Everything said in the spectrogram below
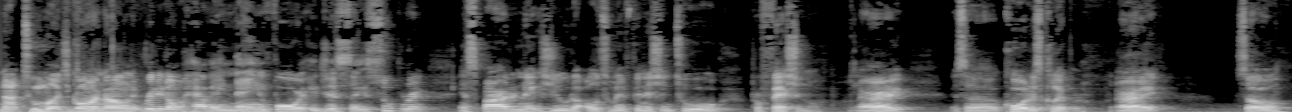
not too much going on. It really don't have a name for it. It just says Super Inspire the Next You, the ultimate finishing tool professional. All right. It's a cordless clipper. All right. So,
